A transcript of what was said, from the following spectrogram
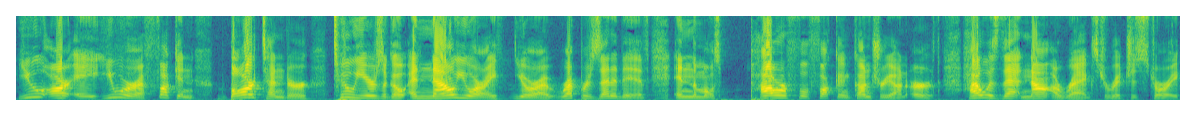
you are a, you were a fucking bartender two years ago, and now you are a, you're a representative in the most powerful fucking country on earth. How is that not a rags to riches story?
